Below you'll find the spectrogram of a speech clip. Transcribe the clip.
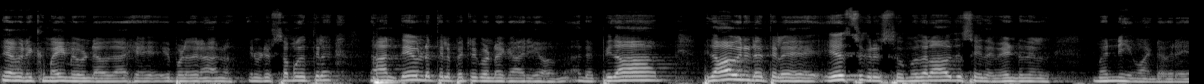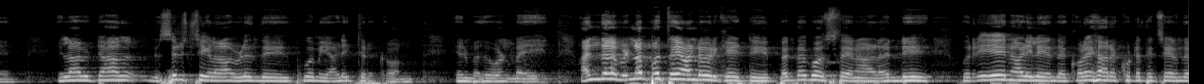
தேவனுக்கு மகிமை உண்டாவதாக. இப்பொழுது நான் என்னுடைய சமூகத்தில் நான் தேவனிடத்தில் பெற்றுக்கொண்ட காரியம் அந்த பிதா பிதாவினிடத்தில் இயேசு கிறிஸ்து முதலாவது செய்த வேண்டுதல் மன்னியும் ஆண்டவரேன் இல்லாவிட்டால் இந்த சிருஷ்டிகளாக விழுந்து பூமி அழித்திருக்கும் என்பது உண்மை. அந்த விண்ணப்பத்தை ஆண்டவர் கேட்டு பெந்தகோஸ்த நாள் அன்று ஒரே நாளிலே இந்த கொலைகார கூட்டத்தைச் சேர்ந்த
